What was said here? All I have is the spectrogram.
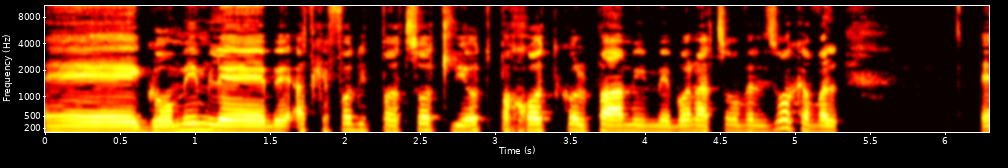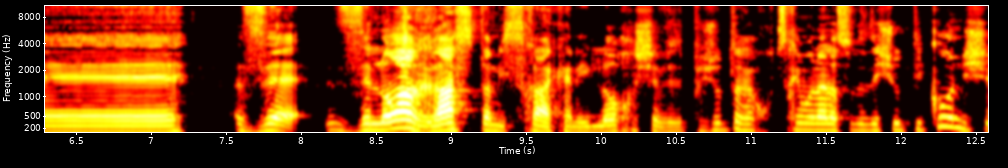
אה, גורמים להתקפות מתפרצות להיות פחות כל פעם עם אה, בוא נעצור ולזרוק, אבל אה, זה, זה לא הרס את המשחק, אני לא חושב, זה פשוט אנחנו צריכים אולי לעשות איזשהו תיקון ש...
